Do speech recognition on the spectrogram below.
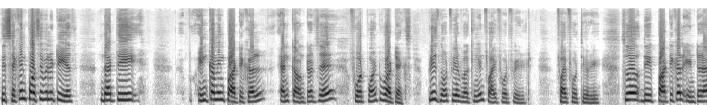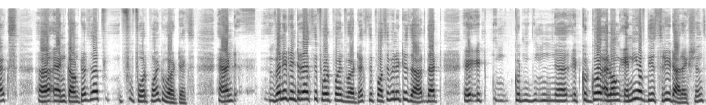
The second possibility is that the incoming particle encounters a 4 point vertex. Please note we are working in phi 4 field phi 4 theory. So, the particle interacts uh, encounters a 4 point vertex and when it interacts the 4 point vertex the possibilities are that it could uh, it could go along any of these three directions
